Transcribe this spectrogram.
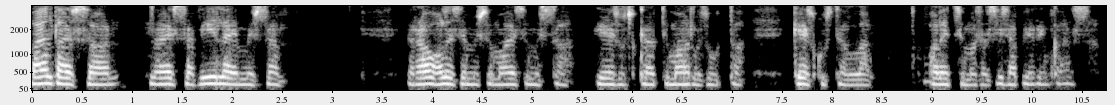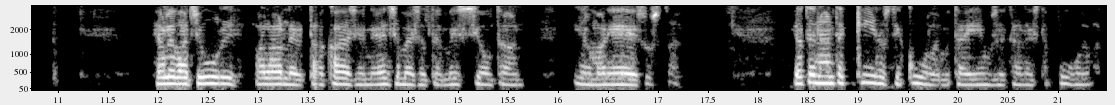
Vaeltaessaan näissä viileimmissä ja rauhallisemmissa maisemissa Jeesus käytti mahdollisuutta keskustella valitsemansa sisäpiirin kanssa. He olivat juuri palanneet takaisin ensimmäiseltä missioltaan ilman Jeesusta, joten häntä kiinnosti kuulla, mitä ihmiset hänestä puhuivat.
